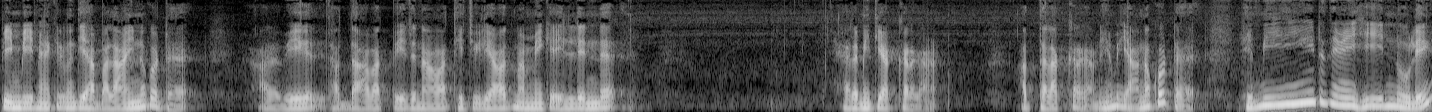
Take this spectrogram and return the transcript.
පිම්බීම හැකිලිම දිහා බලනකොට අර වේග සද්දාවත් වේදනාවත් හිතවිලි ආවත් මම මේක එල්ලෙන්න හැරමිටියක් කරගන්න. අත්තලක් කරගන්න. එහෙම යනකොට හිමීට මේ හීන් නූලෙන්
